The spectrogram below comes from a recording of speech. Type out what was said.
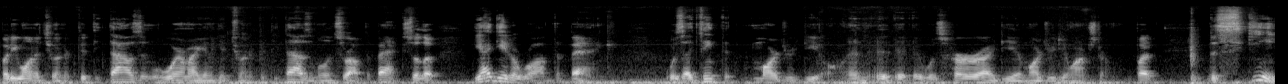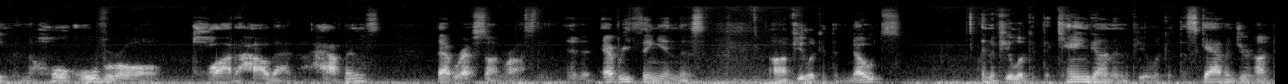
But he wanted two hundred fifty thousand. Well, where am I going to get two hundred fifty thousand? Well, let's rob the bank. So the the idea to rob the bank was, I think, that Marjorie Diehl, and it, it, it was her idea, Marjorie Diehl Armstrong. But the scheme and the whole overall plot of how that happens, that rests on Rothstein. And everything in this, uh, if you look at the notes, and if you look at the cane gun and if you look at the scavenger hunt,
